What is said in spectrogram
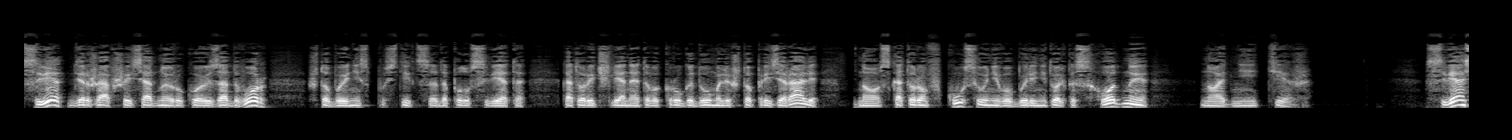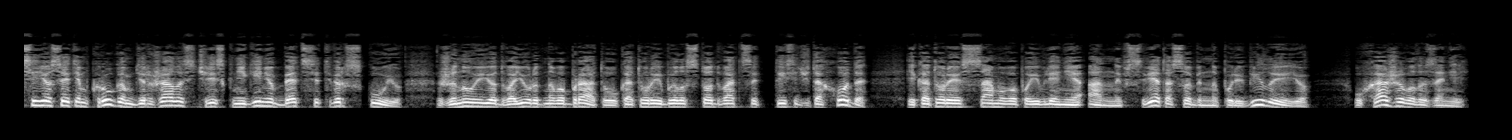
свет, державшийся одной рукой за двор, чтобы не спуститься до полусвета, который члены этого круга думали, что презирали, но с которым вкусы у него были не только сходные, но одни и те же. Связь ее с этим кругом держалась через княгиню Бетси Тверскую, жену ее двоюродного брата, у которой было 120 тысяч дохода, и которая с самого появления Анны в свет особенно полюбила ее, ухаживала за ней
